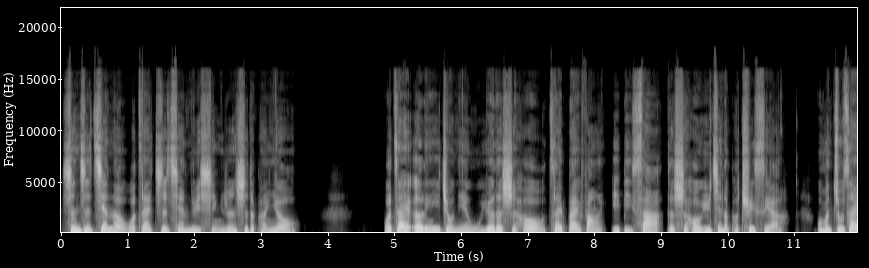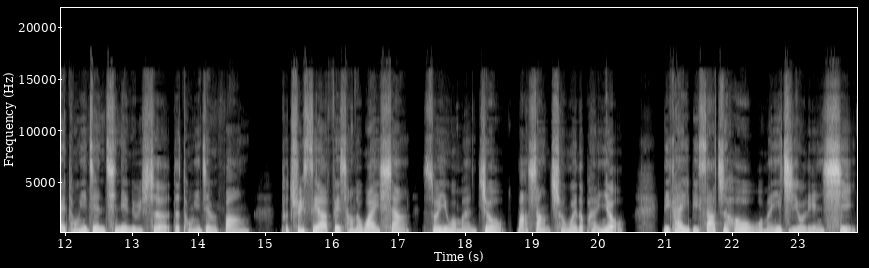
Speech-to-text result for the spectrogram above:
甚至见了我在之前旅行认识的朋友。我在二零一九年五月的时候，在拜访伊比萨的时候遇见了 Patricia。我们住在同一间青年旅社的同一间房。Patricia 非常的外向，所以我们就马上成为了朋友。离开伊比萨之后，我们一直有联系。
